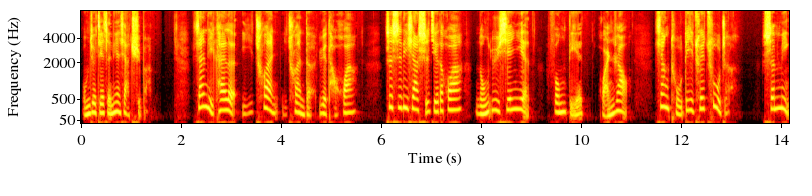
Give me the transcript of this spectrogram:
我们就接着念下去吧。山里开了一串一串的月桃花，这是立夏时节的花，浓郁鲜艳，蜂蝶环绕，向土地催促着生命，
